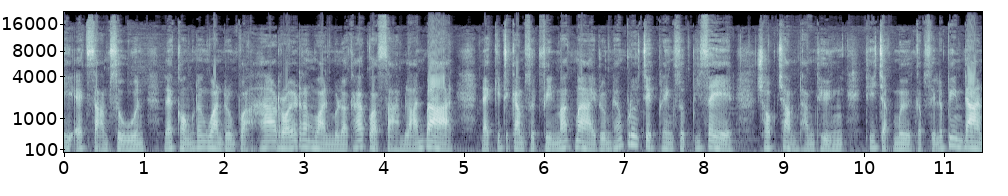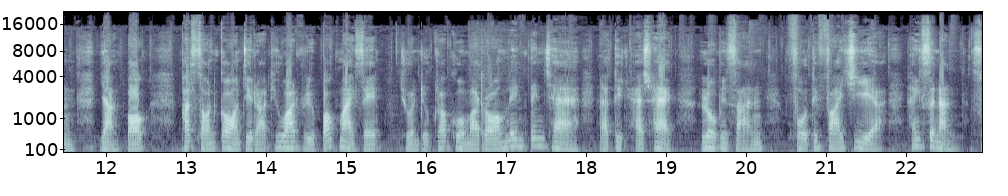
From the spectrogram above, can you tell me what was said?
AX30 และของรางวัลรวมกว่า 500 รางวัลมูลค่ากว่า 3 ล้านบาท และกิจกรรมสุดฟินมากมายรวมทั้งโปรเจกต์เพลงสุดพิเศษช็อปฉ่ำทำถึงที่จับมือกับศิลปินดัง อย่างป๊อก พัดสอนกรจิราธิวัฒน์หรือป๊อกไมเซตชวนทุกครอบครัวมาร้องเล่นเต้นแชร์ และติดแฮชแท็กโรบินสัน45 Cheer ให้สนั่นโซ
